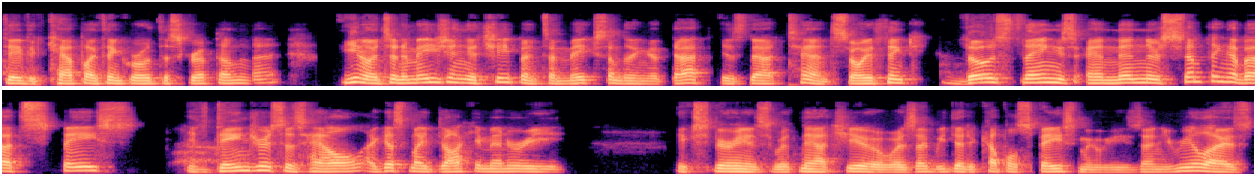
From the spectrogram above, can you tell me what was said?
David Koepp, I think, wrote the script on that. You know, it's an amazing achievement to make something that that is that tense. So I think those things, and then there's something about space. It's dangerous as hell. I guess my documentary experience with Nat Geo was that we did a couple space movies, and you realize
